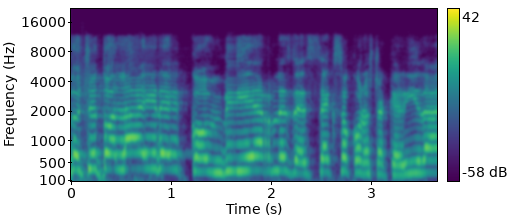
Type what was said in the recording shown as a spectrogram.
En Docheto al aire con viernes de sexo con nuestra querida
